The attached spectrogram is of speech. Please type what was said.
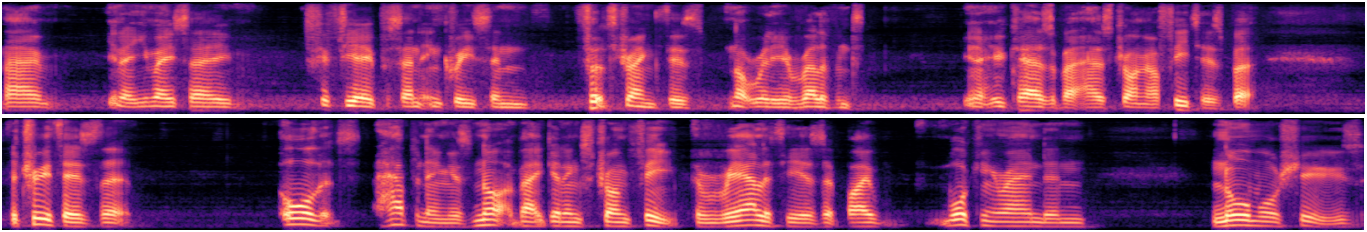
Now, you know, you may say 58% increase in foot strength is not really irrelevant. You know, who cares about how strong our feet is? But the truth is that all that's happening is not about getting strong feet. The reality is that by walking around in normal shoes,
